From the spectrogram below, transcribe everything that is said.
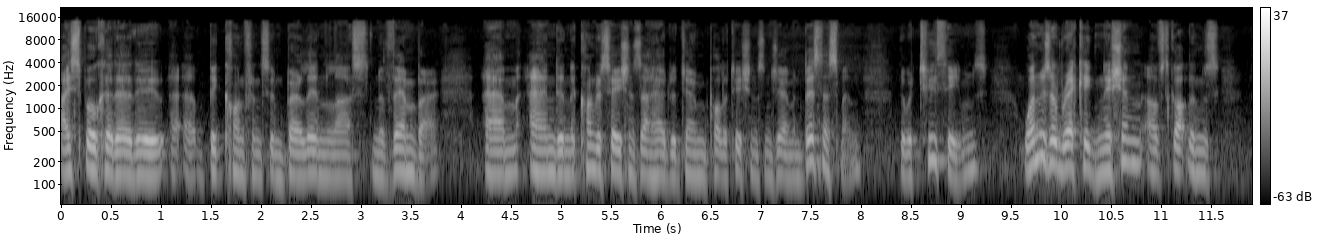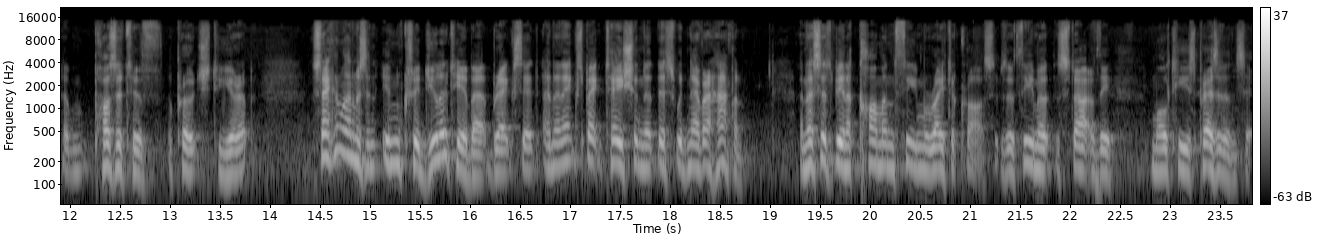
I spoke at a, a, a big conference in Berlin last November, um, and in the conversations I had with German politicians and German businessmen, there were two themes. One was a recognition of Scotland's um, positive approach to Europe. The second one was an incredulity about Brexit and an expectation that this would never happen. And this has been a common theme right across. It was a theme at the start of the Maltese presidency,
